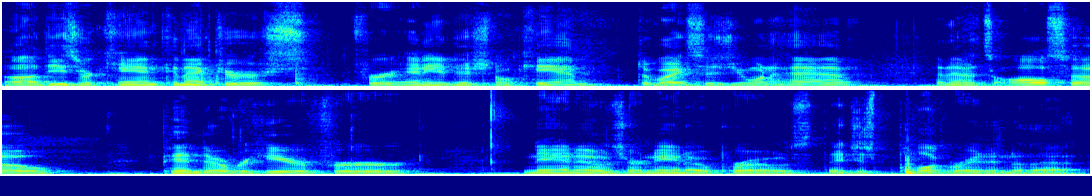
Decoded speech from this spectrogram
Uh, these are CAN connectors for any additional CAN devices you want to have. And then it's also pinned over here for Nanos or Nano Pros. They just plug right into that.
